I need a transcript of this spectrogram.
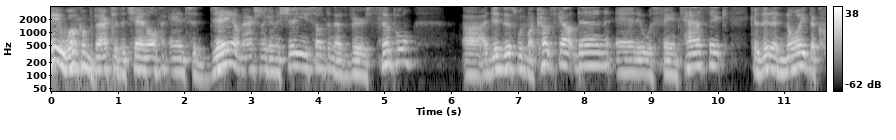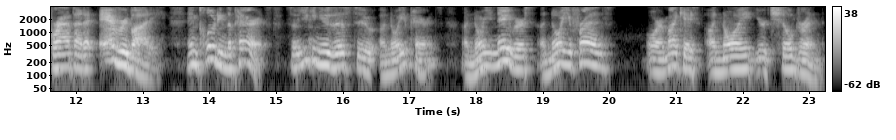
Hey, welcome back to the channel. And today I'm actually going to show you something that's very simple. Uh, I did this with my Cub Scout den and it was fantastic because it annoyed the crap out of everybody, including the parents. So you can use this to annoy your parents, annoy your neighbors, annoy your friends, or in my case, annoy your children.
